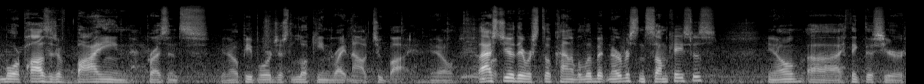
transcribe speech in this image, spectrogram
more positive buying presence. You know, people were just looking right now to buy. You know, last year they were still kind of a little bit nervous in some cases. You know, uh, I think this year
